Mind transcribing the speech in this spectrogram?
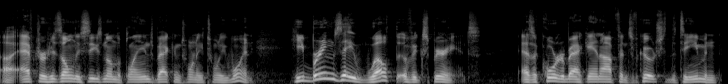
uh, after his only season on the Plains back in 2021. He brings a wealth of experience as a quarterback and offensive coach to the team, and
